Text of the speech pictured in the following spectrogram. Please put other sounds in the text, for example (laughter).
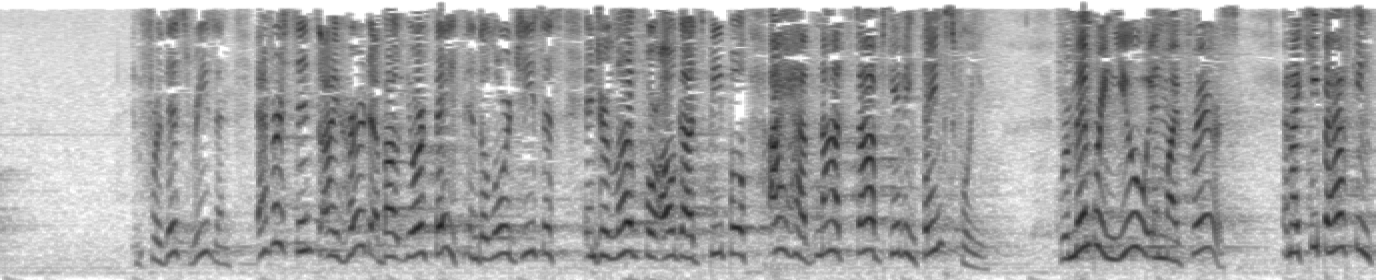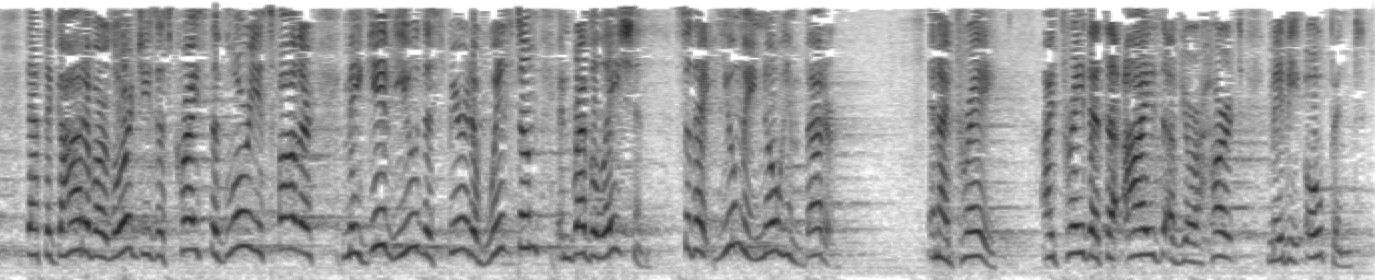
For this reason, ever since I heard about your faith in the Lord Jesus and your love for all God's people, I have not stopped giving thanks for you, remembering you in my prayers. And I keep asking that the God of our Lord Jesus Christ, the glorious Father, may give you the spirit of wisdom and revelation so that you may know him better. And I pray, I pray that the eyes of your heart may be opened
